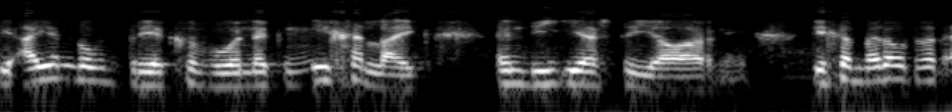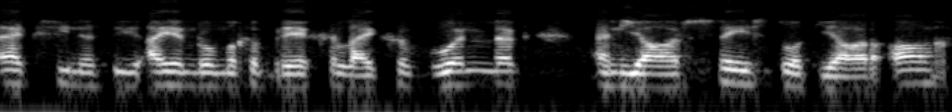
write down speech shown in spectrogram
Die eiendom breek gewoonlik nie gelyk in die eerste jaar nie. Die gemiddeld wat ek sien is die eiendomme gebreek gelyk gewoonlik in jaar 6 tot jaar 8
